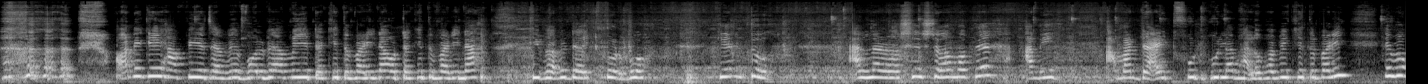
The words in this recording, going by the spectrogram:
অনেকেই হাঁপিয়ে যাবে, বলবে, আমি এটা খেতে পারি না, ওটা খেতে পারি না। কীভাবে ডায়েট করব? কিন্তু আল্লাহর অশেষ রহমতে আমি আমার ডায়েট ফুডগুলো ভালোভাবে খেতে পারি এবং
